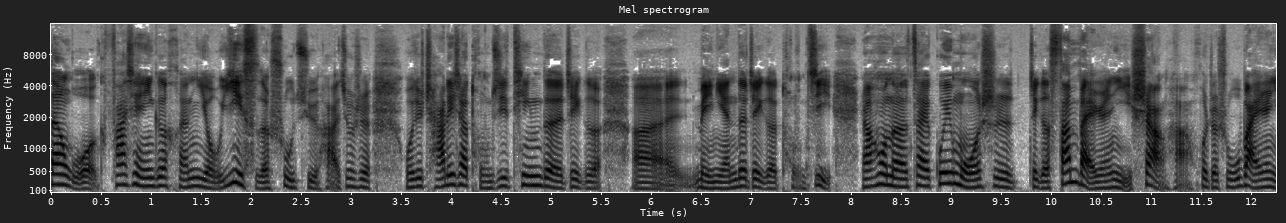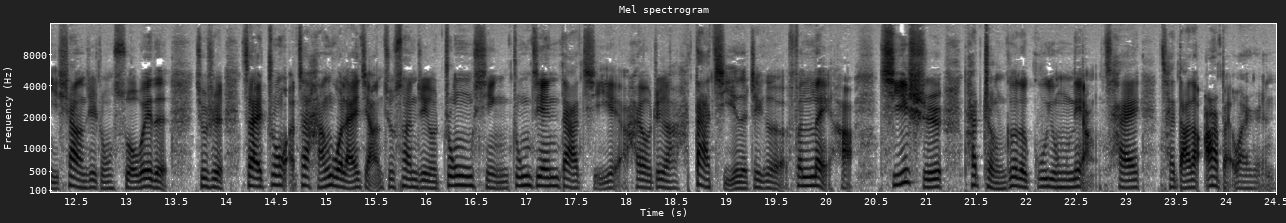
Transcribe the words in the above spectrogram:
但我发现一个很有意思的数据哈，就是我去查了一下统计厅的这个呃每年的这个统计，然后呢，在规模是这个三百人以上哈，或者是五百人以上这种所谓的，就是在中在韩国来讲，就算这个中型、中间大企业，还有这个大企业的这个分类哈，其实它整个的雇佣量才才达到二百万人，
